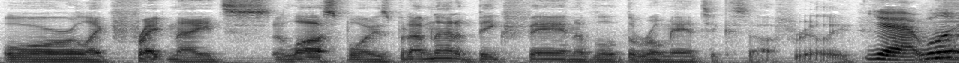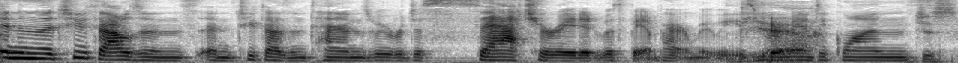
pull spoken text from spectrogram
or like Fright Nights, or Lost Boys, but I'm not a big fan of the, the romantic stuff, really. Yeah, well, But- and in the 2000s and 2010s, we were just saturated with vampire movies, Yeah. romantic ones, Just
